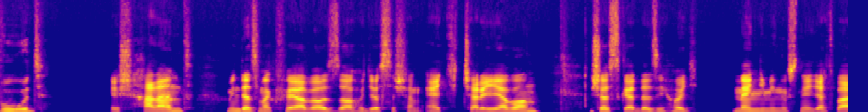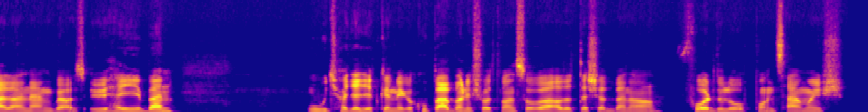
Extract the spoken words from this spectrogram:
Wood és Haaland, mindez megfélve azzal, hogy összesen egy cseréje van, és azt kérdezi, hogy mennyi mínusz négyet vállalnánk be az ő helyében, úgy, hogy egyébként még a kupában is ott van, szóval adott esetben a forduló pontszáma is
